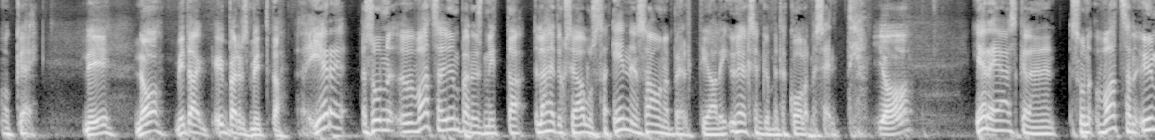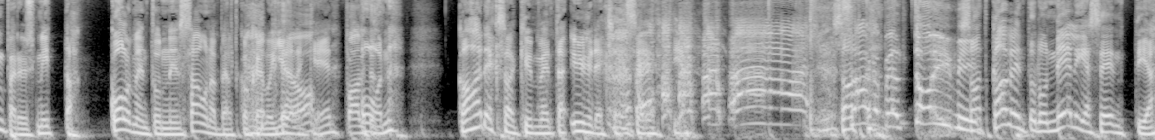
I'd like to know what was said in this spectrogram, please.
okei. Okay. Niin, no, mitä ympärysmitta? Jere, sun vatsan ympärysmitta lähetyksen alussa ennen saunapelttiä oli 93 senttiä. Joo. Jere Jääskeläinen, sun vatsan ympärysmitta kolmen tunnin saunabelt-kokeilun Joo, jälkeen paljon. on 89 senttiä. Saunapelt toimii! sä oot kaventunut neljä senttiä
